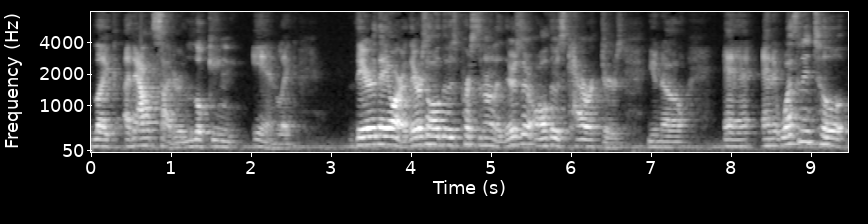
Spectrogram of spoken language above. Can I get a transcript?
like an outsider looking in. Like, there they are. There's all those personalities. There's all those characters, you know. And, and it wasn't until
